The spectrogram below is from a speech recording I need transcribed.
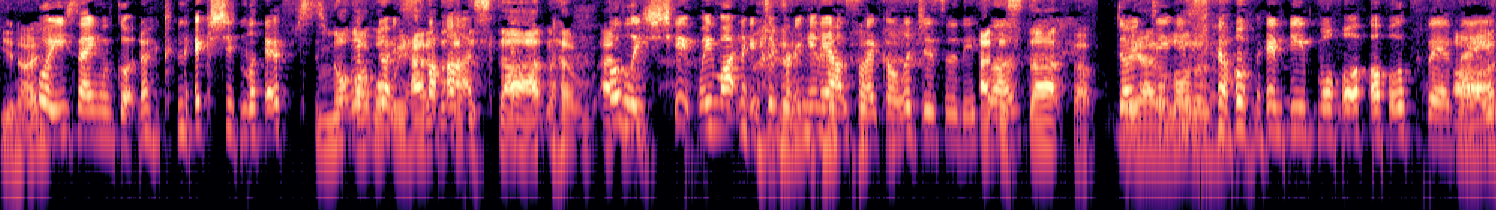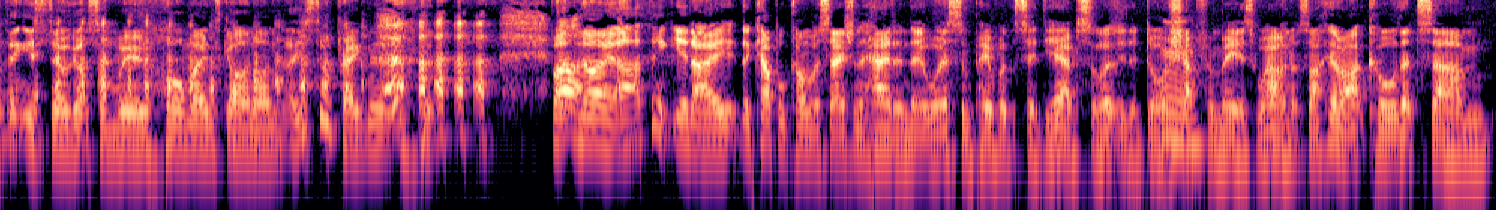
You know, What are you saying? We've got no connection left. not like what no we had at the, at the start. At, Holy shit! We might need to bring in our psychologist for this at the start, but Don't we had a dig lot of. yourself any more holes there, babe. Oh, I think you still got some weird hormones going on. Are you still pregnant? but Oh. no, I think you know the couple conversation I had, and there were some people that said, "Yeah, absolutely, the door Mm. shut for me as well." And it's like, all right, cool, that's um,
